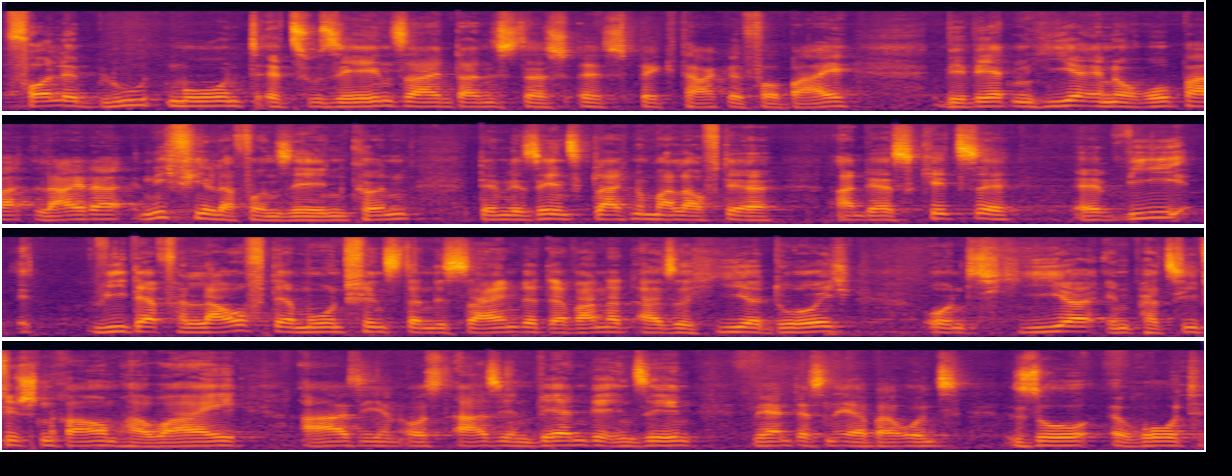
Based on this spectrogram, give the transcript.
volle Blutmond äh, zu sehen sein. Dann ist das äh, Spektakel vorbei. Wir werden hier in Europa leider nicht viel davon sehen können, denn wir sehen es gleich noch mal auf der, an der Skizze, äh, wie, wie der Verlauf der Mondfinsternis sein wird. Er wandert also hier durch und hier im pazifischen Raum, Hawaii, Asien, Ostasien, werden wir ihn sehen, währenddessen er bei uns so rot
